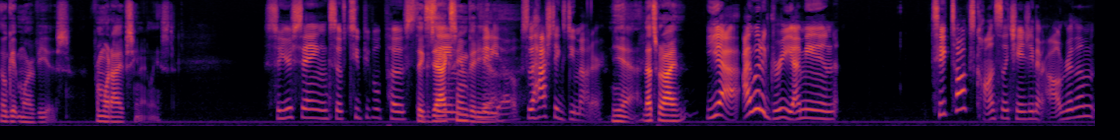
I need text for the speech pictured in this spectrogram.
they'll get more views. From what I've seen, at least. So you're saying so if two people post The exact same video. video so the hashtags do matter Yeah, that's what I. yeah i would agree i mean tiktok's constantly changing their algorithm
